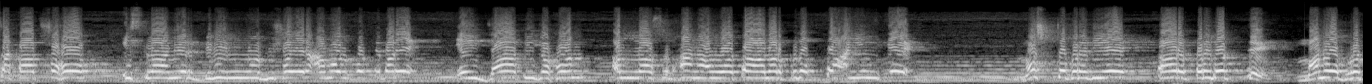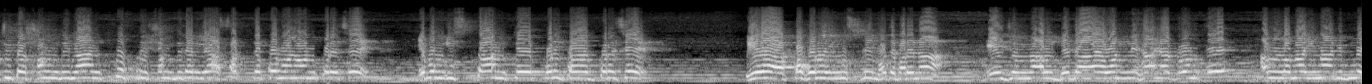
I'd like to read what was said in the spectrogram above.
যাকাত সহ ইসলামের বিভিন্ন বিষয়ের আমল করতে পারে। এই জাতি যখন আল্লাহ সুবহানাহু ওয়া তাআলার প্রদত্ত আইনকে নষ্ট করে দিয়ে তার পরিবর্তে মানব রচিত সংবিধান কুফরি সংবিধান ইয়াসাককে প্রণয়ন করেছে এবং ইসলামকে পরিত্যাগ করেছে এরা কখনোই মুসলিম হতে পারে না এই জন্য আল বেদায় ওয়ান নিহায়া গ্রন্থে আল্লামা ইমাম ইবনে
